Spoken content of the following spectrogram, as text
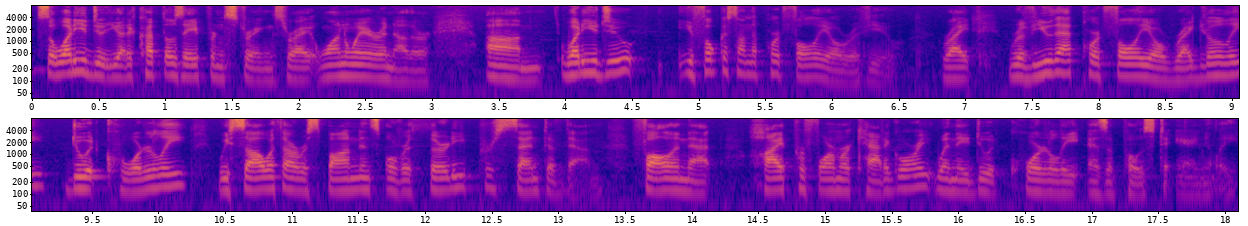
So, what do you do? You got to cut those apron strings, right? One way or another. Um, what do you do? You focus on the portfolio review right? Review that portfolio regularly, do it quarterly. We saw with our respondents over 30% of them fall in that high performer category when they do it quarterly as opposed to annually.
